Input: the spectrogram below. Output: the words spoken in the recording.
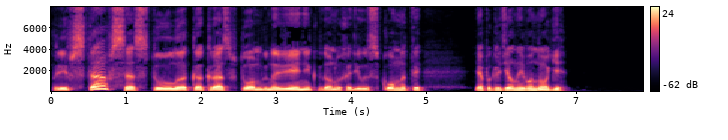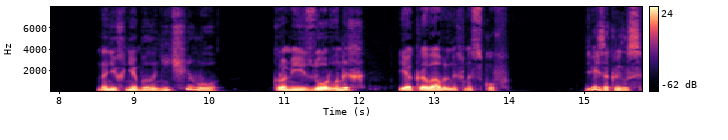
Привстав со стула как раз в то мгновение, когда он выходил из комнаты, я поглядел на его ноги. На них не было ничего кроме изорванных и окровавленных носков. Дверь закрылась.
